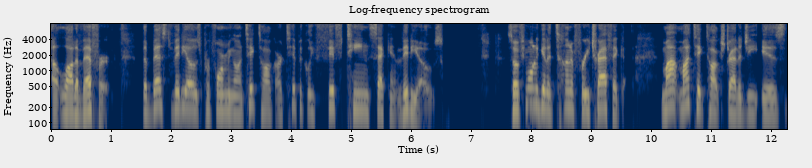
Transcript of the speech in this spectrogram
a lot of effort. The best videos performing on TikTok are typically 15 second videos. So if you want to get a ton of free traffic, my my TikTok strategy is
